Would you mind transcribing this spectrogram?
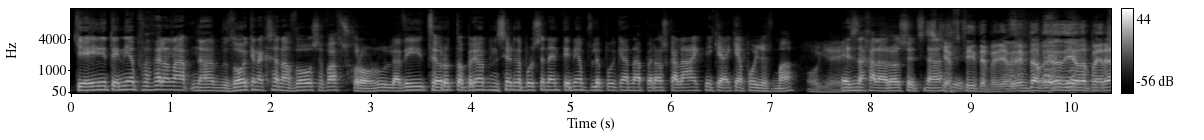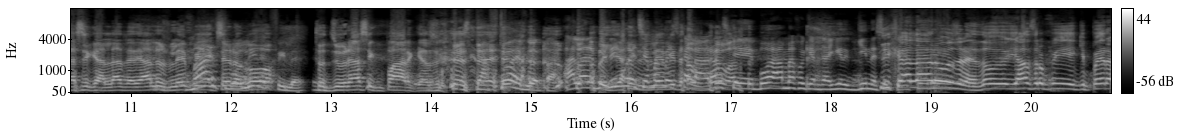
Και είναι ταινία που θα ήθελα να, να δω και να ξαναδώ σε βάθος χρόνου. Δηλαδή, θεωρώ ότι το πνεύμα του Ινισέριν θα μπορούσε να είναι ταινία που βλέπω για να περάσω καλά, να έχει μια κυριακή απόγευμα. Οκ. Έτσι να χαλαρώσω, έτσι να. Σκεφτείτε, παιδιά. Βλέπει τα παιδιά για να περάσει καλά. Δηλαδή, άλλος βλέπει, Μ' άρεσε ξέρω πολύ, εγώ, ρε φίλε. το Jurassic Park, ας πούμε. Αυτό έβλεπα. Αλλά ρε Ο παιδί μου, Γιάννης έτσι, άμα είμαι βλέπει έτσι τα χαλαρός πνεύματα. και μπορώ, άμα έχω και μια Guinness. Τι έτσι, χαλαρός, ρε. Εδώ οι άνθρωποι εκεί πέρα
